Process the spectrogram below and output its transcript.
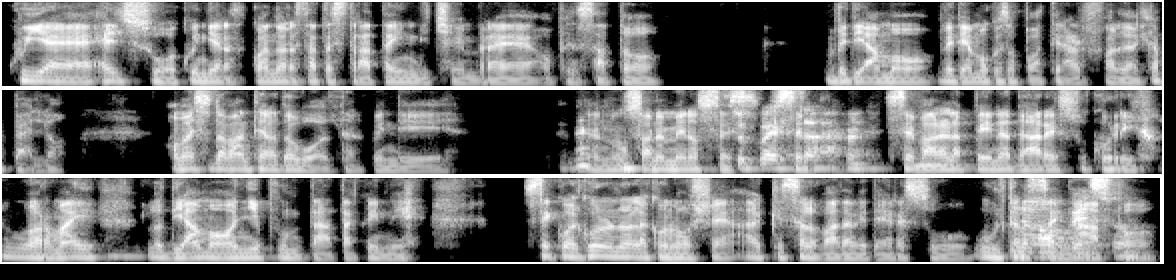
qui è, è il suo, quindi era, quando era stata estratta in dicembre ho pensato vediamo, vediamo cosa può tirare fuori dal cappello. Ho messo davanti la The Walter, quindi eh, non so nemmeno se, se, se, vale la pena dare il suo curriculum, ormai lo diamo ogni puntata, quindi se qualcuno non la conosce, eh, che se lo vada a vedere su Ultra no, Sign penso, Up o,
